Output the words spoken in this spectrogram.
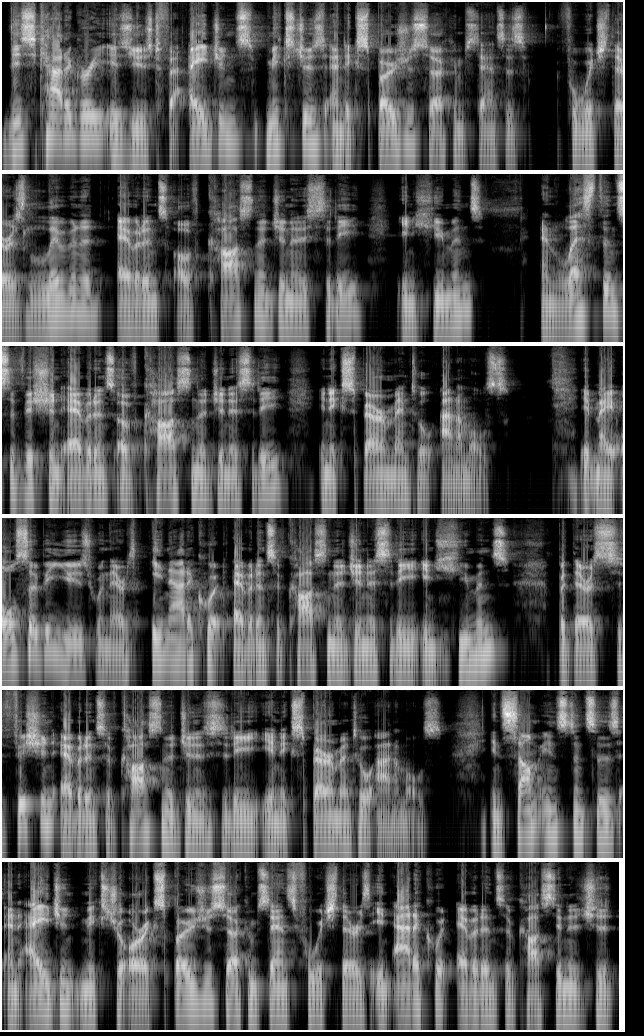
This category is used for agents, mixtures, and exposure circumstances for which there is limited evidence of carcinogenicity in humans and less than sufficient evidence of carcinogenicity in experimental animals. It may also be used when there is inadequate evidence of carcinogenicity in humans, but there is sufficient evidence of carcinogenicity in experimental animals. In some instances, an agent, mixture, or exposure circumstance for which there is inadequate evidence of carcinogen,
